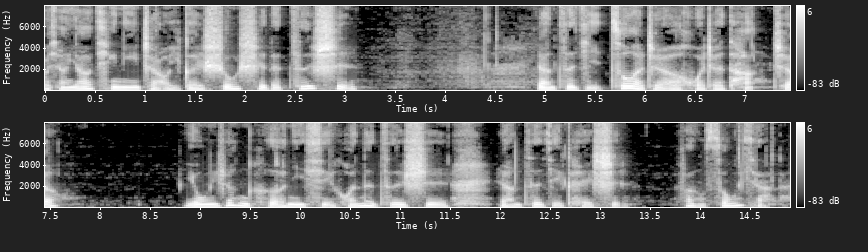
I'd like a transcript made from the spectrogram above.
我想邀请你找一个舒适的姿势，让自己坐着或者躺着，用任何你喜欢的姿势，让自己开始放松下来。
